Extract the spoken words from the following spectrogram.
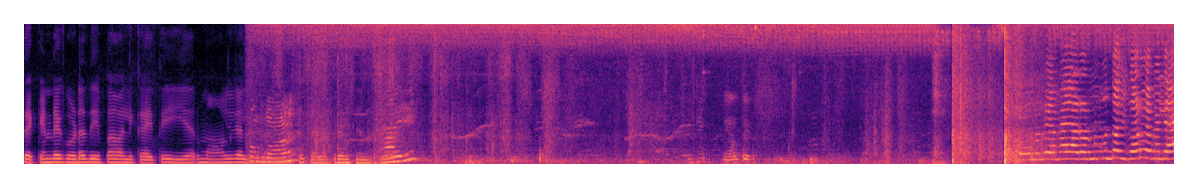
సెకండ్ డే కూడా దీపావళికి అయితే ఈ ఇయర్ మామూలుగా సెలబ్రేషన్స్ ఇదో ఎమ్మెల్యే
